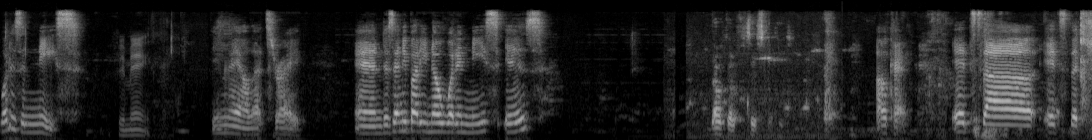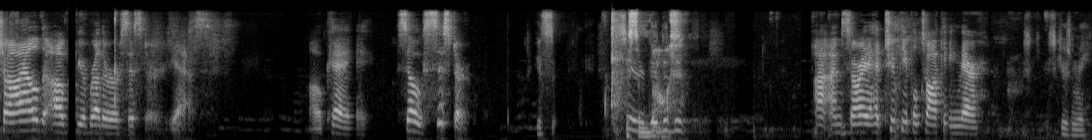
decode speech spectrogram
What is a niece? Female. Female, that's right. And does anybody know what a niece is? Daughter of sister. Okay. It's uh it's the child of your brother or sister. Yes. Okay. So sister. It's Sister the- the- boss. I, I'm sorry, I had two people talking there. excuse me.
